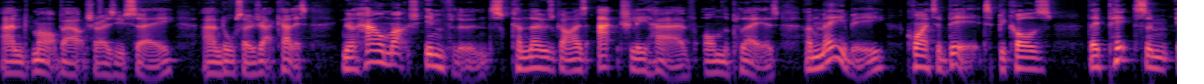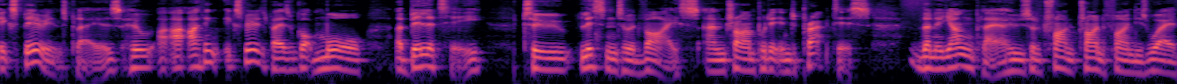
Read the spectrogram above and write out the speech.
and Mark Boucher, as you say, and also Jacques Kallis. You know, how much influence can those guys actually have on the players? And maybe quite a bit, because they picked some experienced players who I, I think experienced players have got more ability to listen to advice and try and put it into practice than a young player who's sort of trying trying to find his way.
